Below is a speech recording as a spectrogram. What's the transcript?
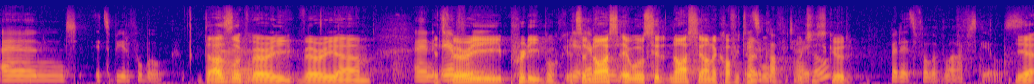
And it's a beautiful book. It does look Um, very, very. Um, And it's every, very pretty book. It's yeah, a nice. It will sit nicely on a coffee It's a table, which is good. But it's full of life skills. Yeah,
